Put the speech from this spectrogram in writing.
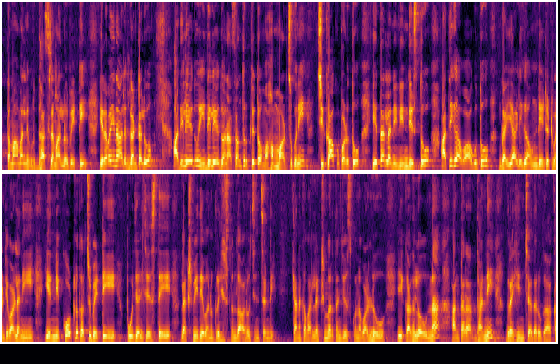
అత్తమామల్ని వృద్ధాశ్రమాల్లో పెట్టి ఇరవై నాలుగు గంటలు అది లేదు ఇది లేదు అని అసంతృప్తితో మొహం మార్చుకుని చికాకు పడుతూ ఇతరులని నిందిస్తూ అతిగా వాగుతూ గయ్యాళిగా ఉండేటటువంటి వాళ్ళని ఎన్ని కోట్లు ఖర్చు పెట్టి పూజలు చేస్తే లక్ష్మీదేవి అనుగ్రహిస్తుందో ఆలోచించండి. కనుక వరలక్ష్మి వ్రతం చేసుకున్న వాళ్ళు ఈ కథలో ఉన్న అంతరార్థాన్ని గ్రహించెదరుగాక.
